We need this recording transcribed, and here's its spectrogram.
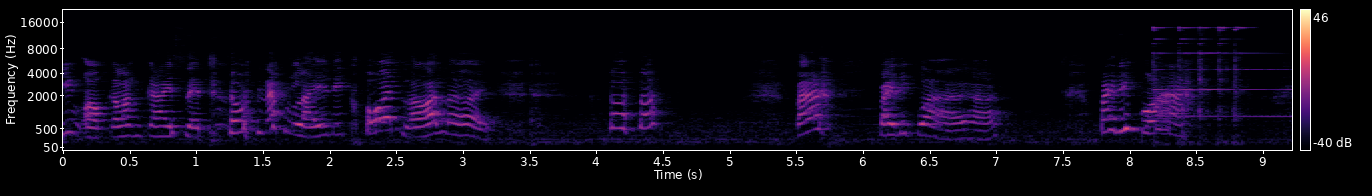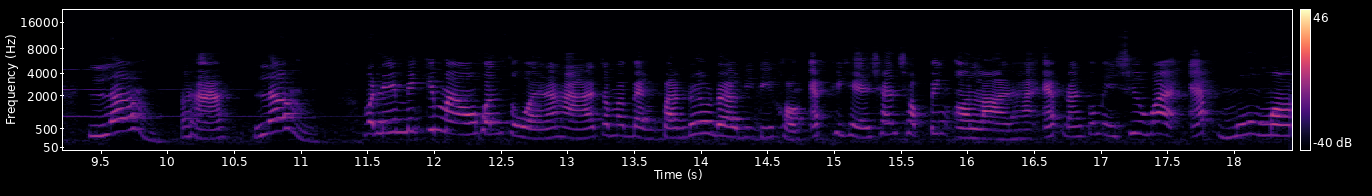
ยิ่งออกกำลังกายเสร็จมานั่งไหลนี่โคตรร้อนเลยไปไปดีกว่านะคะไปดีกว่า เริ่มนะคะเริ่ม วันนี้มิกกี้เมาส์คนสวยนะคะ จะมาแบ่งปันเรื่องราวดีๆ ของแอปพลิเคชันช้อปปิ้งออนไลน์นะคะ แอปนั้นก็มีชื่อว่าแอปมูมอ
